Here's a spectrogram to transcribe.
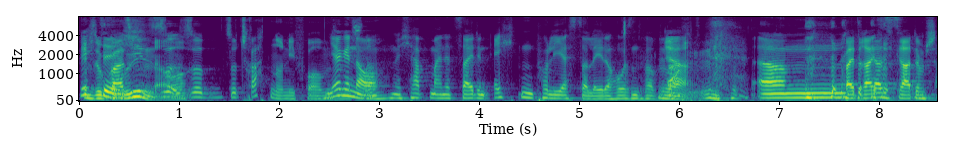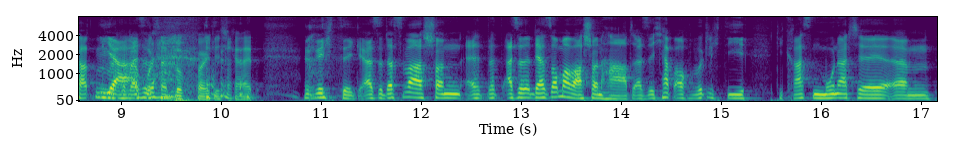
So Richtig. quasi grün so, so, so Trachtenuniformen. Ja, genau. Ne? Ich habe meine Zeit in echten Polyester-Lederhosen Ja, verbracht. Ähm, bei 30 das- Grad im Schatten Ja, mit 100% also- Luftfeuchtigkeit. Richtig, also das war schon, äh, also der Sommer war schon hart. Also ich habe auch wirklich die, die krassen Monate, ähm,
